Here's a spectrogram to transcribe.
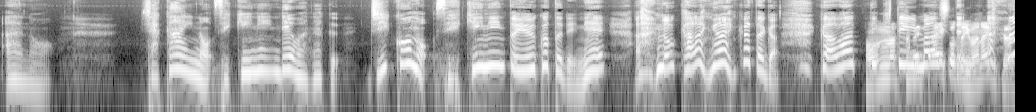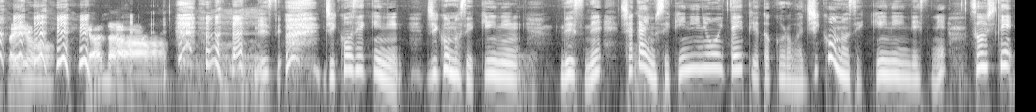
あの、社会の責任ではなく、自己の責任ということでね、あの考え方が変わそんなってきてい冷たましていこと言、わないでくださいよ。やだ。ですよ。自己責任、自己の責任ですね。社会の責任においてっていうところは自己の責任ですね。そして、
